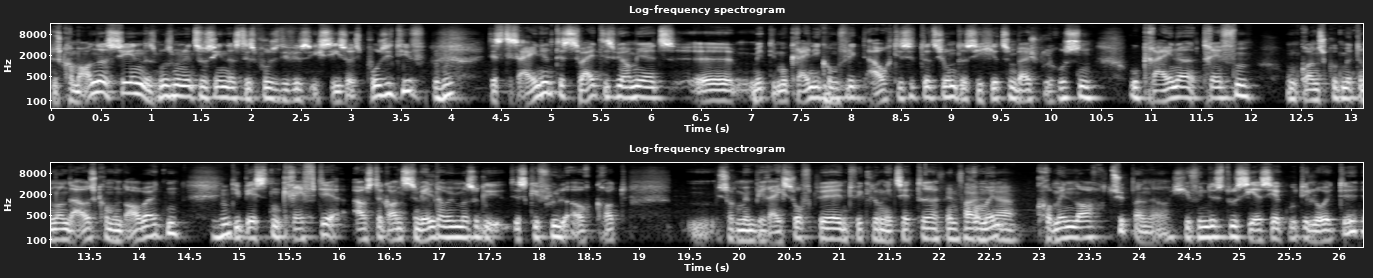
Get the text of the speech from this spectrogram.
Das kann man anders sehen, das muss man nicht so sehen, dass das positiv ist. Ich sehe es als positiv. Mhm. Das ist das eine. Und das zweite ist, wir haben ja jetzt äh, mit dem Ukraine-Konflikt auch die Situation, dass sich hier zum Beispiel Russen, Ukrainer treffen und ganz gut miteinander auskommen und arbeiten. Mhm. Die besten Kräfte aus der ganzen Welt, habe ich immer so das Gefühl, auch gerade ich sage mal im Bereich Softwareentwicklung etc. Fall, kommen, ja. kommen nach Zypern. Ja. Hier findest du sehr, sehr gute Leute.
